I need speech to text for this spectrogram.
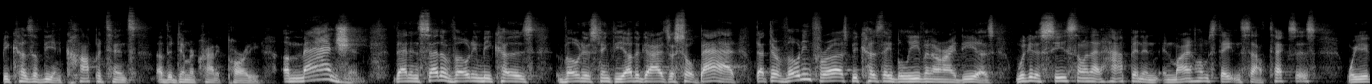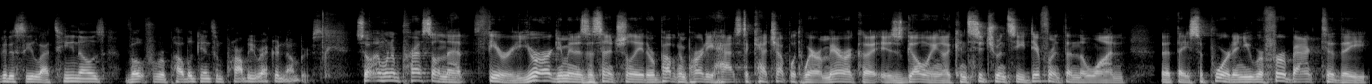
because of the incompetence of the Democratic Party. Imagine that instead of voting because voters think the other guys are so bad, that they're voting for us because they believe in our ideas. We're going to see some of that happen in, in my home state in South Texas where you're going to see Latinos vote for Republicans in probably record numbers. So I want to press on that theory. Your argument is essentially the Republican Party has to catch up with where America is going, a constituency different than the one that they support. And you refer back to the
